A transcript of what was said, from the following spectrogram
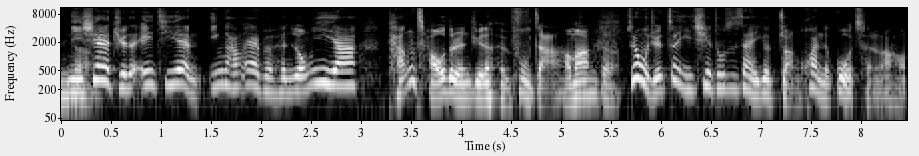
你现在觉得 ATM 银行 App 很容易啊，唐朝的人觉得很复杂，好吗？所以我觉得这一切都是在一个转换的过程了哈。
